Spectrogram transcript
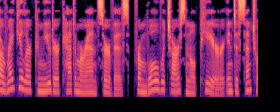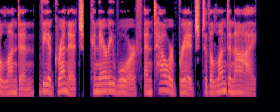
a regular commuter catamaran service, from Woolwich Arsenal Pier into central London, via Greenwich, Canary Wharf and Tower Bridge to the London Eye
